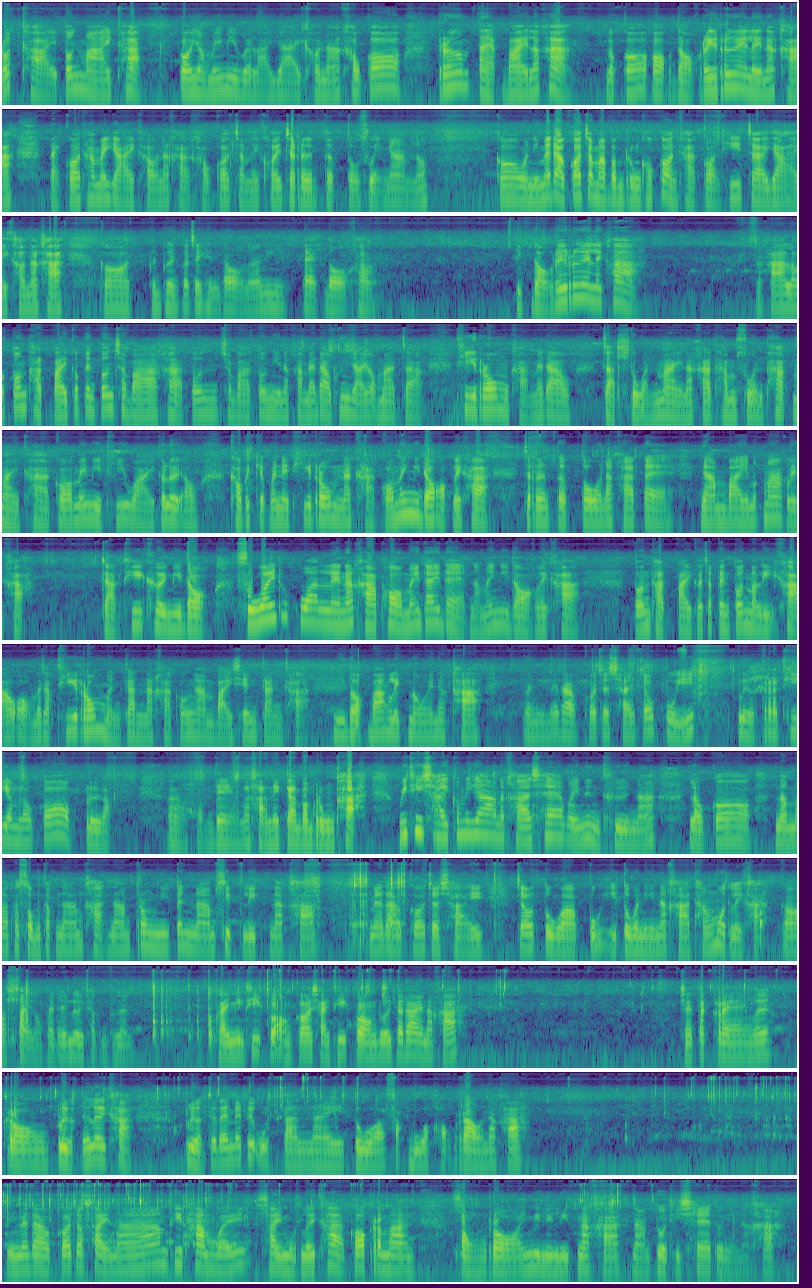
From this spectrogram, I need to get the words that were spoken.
รถขายต้นไม้ค่ะ ก็ยังไม่มีเวลาย้ายเขานะเขาก็เริ่มแตกใบแล้วค่ะแล้วก็ออกดอกเรื่อยๆเลยนะคะ แต่ก็ถ้าไม่ย้ายเขานะคะ เขาก็จะไม่ค่อยเจริญเติบโตสวยงามเนาะ ก็วันนี้แม่ดาวก็จะมาบำรุงเขาก่อนค่ะ ก่อนที่จะย้ายเขานะคะ ก็เพื่อนๆก็จะเห็นดอกนะนี่แตกดอกค่ะ ติดดอกเรื่อยๆเลยค่ะนะคะแล้วต้นถัดไปก็เป็นต้นชบาค่ะ ต้นชบาต้นนี้นะคะ แม่ดาวเพิ่งย้ายออกมาจากที่ร่มค่ะ แม่ดาวจัดสวนใหม่นะคะทำสวนผักใหม่ค่ะ ก็ไม่มีที่ไว้ก็เลยเอาเขาไปเก็บไว้ในที่ร่มนะคะ ก็ไม่มีดอกเลยค่ะ เจริญเติบโตนะคะ แต่งามใบมากๆเลยค่ะ จากที่เคยมีดอกสวยทุกวันเลยนะคะ พอไม่ได้แดดนะไม่มีดอกเลยค่ะ ต้นถัดไปก็จะเป็นต้นมะลิค่ะเออกมาจากที่ร่มเหมือนกันนะคะ ก็งามใบเช่นกันค่ะ มีดอกบ้างเล็กน้อยนะคะ วันนี้แม่ดาวก็จะใช้เจ้าปุ๋ยเปลือกกระเทียมแล้วก็เปลือกอหอมแดงนะคะ ในการบำรุงค่ะ วิธีใช้ก็ไม่ยากนะคะ แช่ไว้หนึ่งคืนนะ แล้วก็นำมาผสมกับน้ำค่ะ น้ำตรงนี้เป็นน้ำ10 ลิตรนะคะ แม่ดาวก็จะใช้เจ้าตัวปุ๋ยตัวนี้นะคะ ทั้งหมดเลยค่ะ ก็ใส่ลงไปได้เลยค่ะเพื่อนๆใครมีที่กรองก็ใช้ที่กรองด้วยก็ได้นะคะ ใช้ตะแกรงเลยกรองเปลือกได้เลยค่ะ เปลือกจะได้ไม่ไปอุดตันในตัวฝักบัวของเรานะคะนี่แม่ดาวก็จะใส่น้ำที่ทำไว้ใส่หมดเลยค่ะ ก็ประมาณ 200มิลลิลิตรนะคะ น้ำตัวที่แช่ตัวนี้นะคะ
